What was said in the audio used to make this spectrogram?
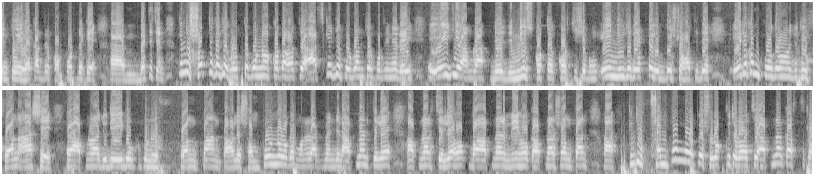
কিন্তু এই হ্যাকারদের কপর থেকে বেঁচেছেন। কিন্তু সব থেকে যে গুরুত্বপূর্ণ কথা হচ্ছে, আজকে যে পূর্বাঞ্চল প্রতিদিনের এই এই যে আমরা নিউজ করতে, করছি এবং এই নিউজের একটাই উদ্দেশ্য হচ্ছে যে, এরকম কোনো ধরনের যদি ফোন আসে আপনারা যদি এইরকম কোনো ফোন পান, তাহলে সম্পূর্ণভাবে মনে রাখবেন যে আপনার ছেলে আপনার ছেলে হোক বা আপনার মেয়ে হোক, আপনার সন্তান কিন্তু সম্পূর্ণরূপে সুরক্ষিত রয়েছে। আপনার কাছ থেকে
